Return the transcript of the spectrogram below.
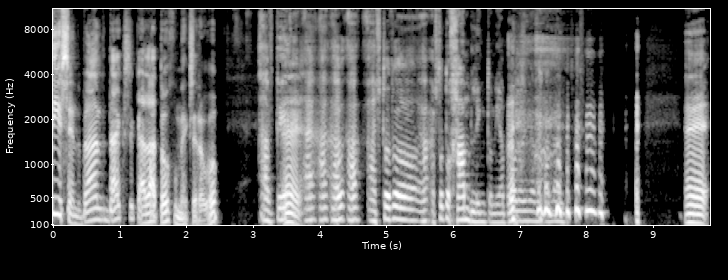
decent brand, εντάξει, καλά το έχουμε, ξέρω εγώ. Αυτή, ε. α, α, α, αυτό, το, αυτό το humbling των Ιαπώνων είναι ε, ε,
